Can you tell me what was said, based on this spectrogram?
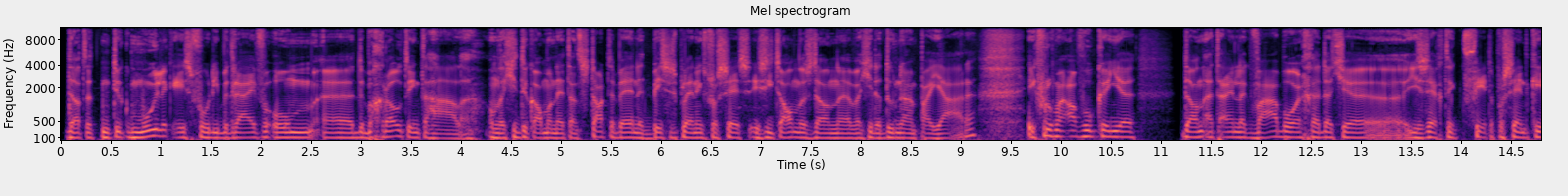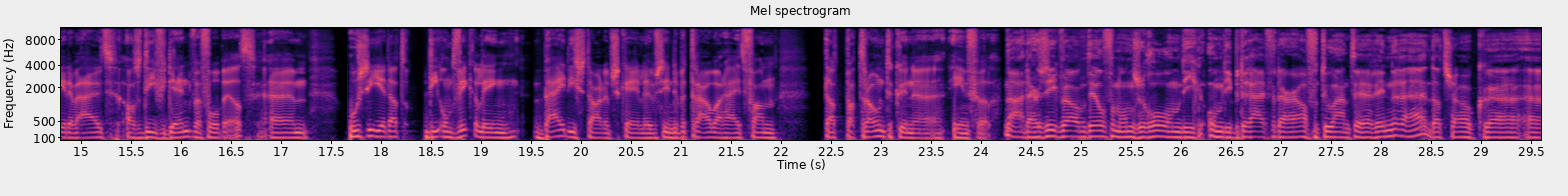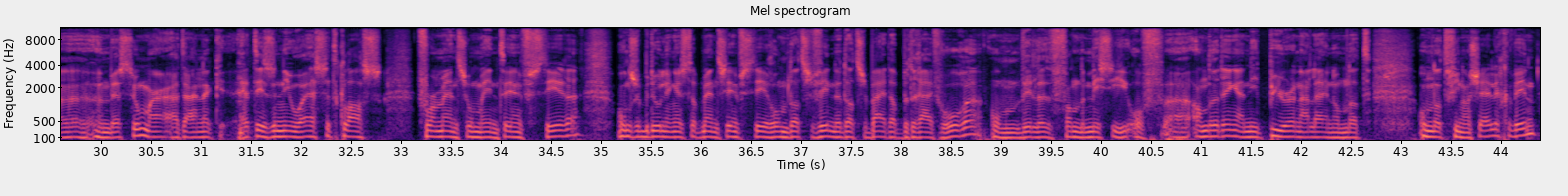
Dat het natuurlijk moeilijk is voor die bedrijven om uh, de begroting te halen. Omdat je natuurlijk allemaal net aan het starten bent. Het businessplanningsproces is iets anders dan uh, wat je dat doet na een paar jaren. Ik vroeg me af hoe kun je dan uiteindelijk waarborgen dat je, uh, je zegt ik 40% keren we uit als dividend bijvoorbeeld. Um, hoe zie je dat die ontwikkeling bij die start-up scale-ups in de betrouwbaarheid van dat patroon te kunnen invullen? Nou, daar zie ik wel een deel van onze rol om die, om die bedrijven daar af en toe aan te herinneren. Hè, dat ze ook uh, uh, hun best doen. Maar uiteindelijk, het is een nieuwe asset class voor mensen om in te investeren. Onze bedoeling is dat mensen investeren omdat ze vinden dat ze bij dat bedrijf horen. Omwille van de missie of uh, andere dingen. En niet puur en alleen om dat, om dat financiële gewin.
